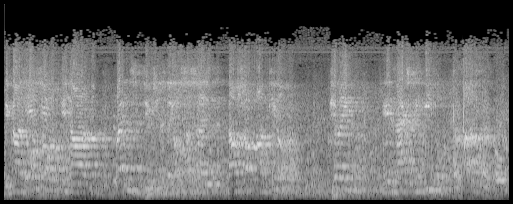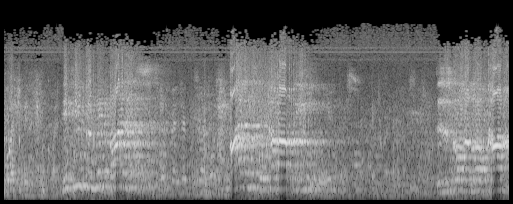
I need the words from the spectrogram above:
Because also in our friends' teachings, they also said, thou shalt not kill. Killing is actually evil. If you commit violence, violence will come after you. This is called the law of karma.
